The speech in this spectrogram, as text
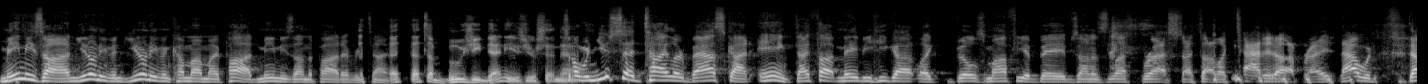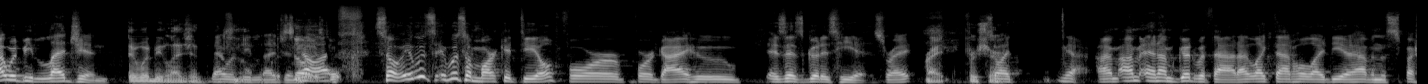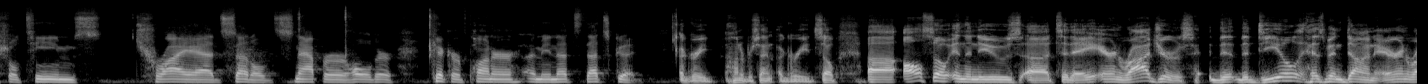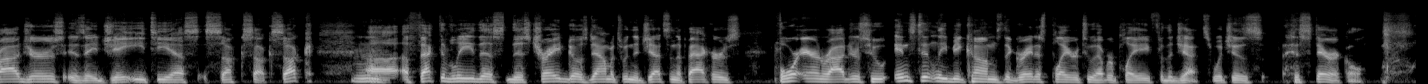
Mimi's on. You don't even you don't even come on my pod. Mimi's on the pod every time. That, that's a bougie Denny's you're sitting at. So when you said Tyler Bass got inked, I thought maybe he got like Bill's Mafia babes on his left breast. I thought like tatted up, right? That would that would be legend. It would be legend. That would so, be legend. So, no, I, so it was it was a market deal for for a guy who is as good as he is, right? Right, for sure. So I yeah, I'm I'm and I'm good with that. I like that whole idea of having the special teams triad settled snapper holder kicker punter i mean that's that's good Agreed, 100% agreed. So, uh, also in the news uh, today, Aaron Rodgers, the, the deal has been done. Aaron Rodgers is a JETS suck, suck, suck. Mm. Uh, effectively, this this trade goes down between the Jets and the Packers for Aaron Rodgers, who instantly becomes the greatest player to ever play for the Jets, which is hysterical.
